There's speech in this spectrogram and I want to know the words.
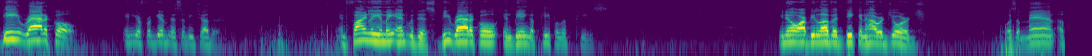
Be radical in your forgiveness of each other. And finally, let me end with this be radical in being a people of peace. You know, our beloved Deacon Howard George was a man of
